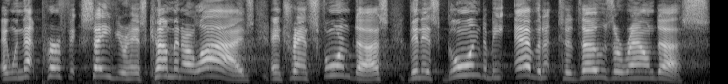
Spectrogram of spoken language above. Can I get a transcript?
And when that perfect Savior has come in our lives and transformed us, then it's going to be evident to those around us.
